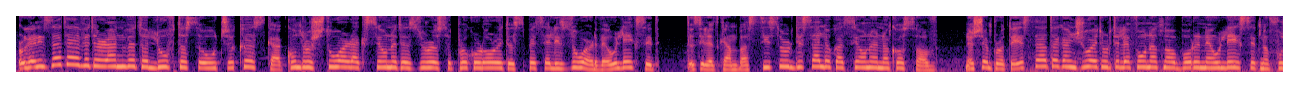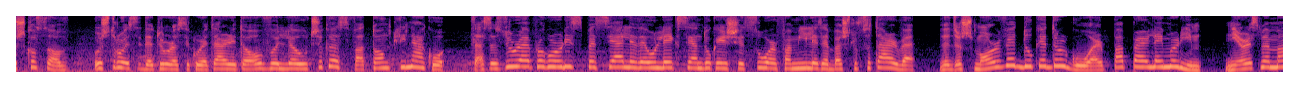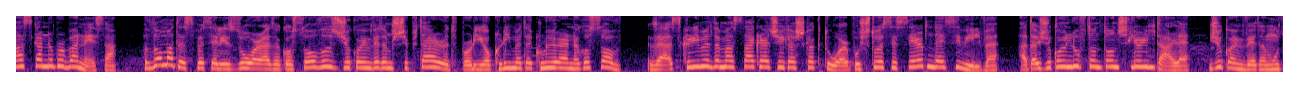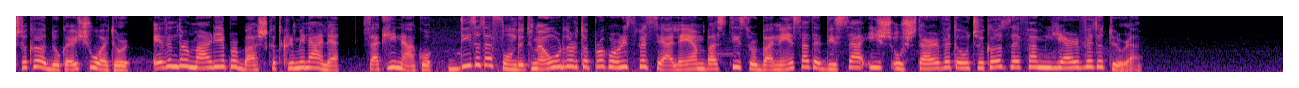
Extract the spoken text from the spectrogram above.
Organizata e Veteranëve të Luftës së UÇK-së ka kundërshtuar aksionet e Zyrës së Prokurorit të Specializuar dhe EULEX-it, të cilët kanë bastisur disa lokacione në Kosovë. Në shenjë proteste, ata kanë gjuajtur telefonat në oborrin e EULEX-it në Fushë-Kosovë. Ushtruesi i detyrës së kryetarit të OVL-UÇK-së, Faton Klinaku, tha se Zyra e Prokurorisë Speciale dhe EULEX janë duke i shqetësuar familjet e bashkëluftëtarëve dhe dëshmorëve duke dërguar pa paralajmërim njerëz me maska nëpër banesa. Dhomat e Specializuara të Kosovës gjykojnë vetëm shqiptarët, por jo krimet e kryera në Kosovë dhe as krimet dhe masakrat që i ka shkaktuar pushtuesi serb ndaj civilëve. Ata gjykojnë luftën tonë çlirimtare, gjykojnë vetëm UÇK duke e quajtur edhe ndërmarrje e përbashkët kriminale, tha Klinaku. Ditët e fundit me urdhër të Prokurorisë Speciale janë bastisur banesat e disa ish-ushtarëve të UÇK-së dhe familjarëve të tyre.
